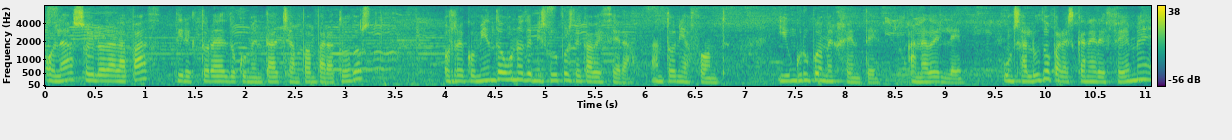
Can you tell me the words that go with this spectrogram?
Hola, soy Lola La Paz, directora del documental Champán para Todos. Os recomiendo uno de mis grupos de cabecera, Antonia Font, y un grupo emergente, Anabel Le. Un saludo para Scanner FM.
